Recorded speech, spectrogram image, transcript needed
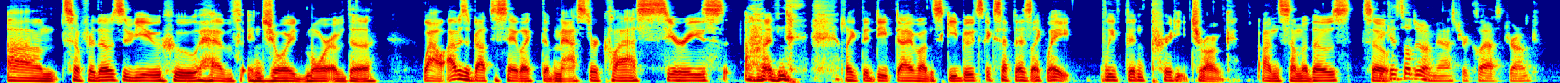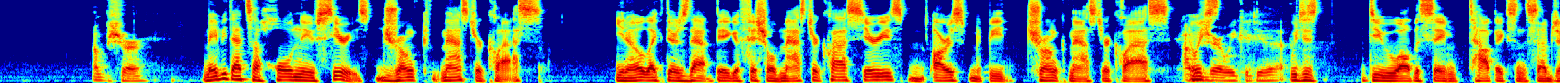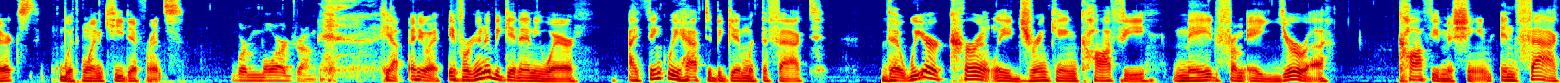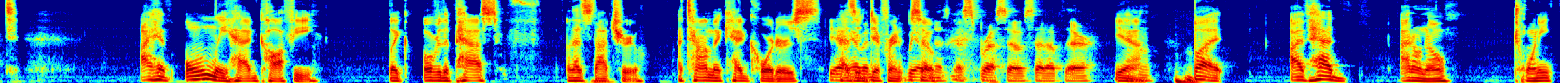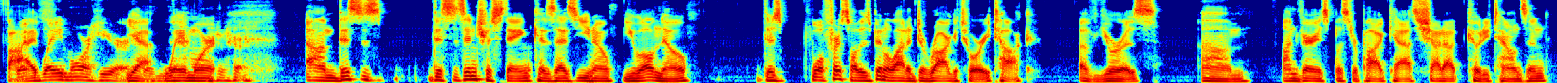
Um, so for those of you who have enjoyed more of the wow, I was about to say like the masterclass series on like the deep dive on ski boots, except I was like, wait, we've been pretty drunk on some of those. So You can still do a master class drunk. I'm sure. maybe that's a whole new series, Drunk Masterclass. You know, like there's that big official masterclass series. Ours would be Drunk Masterclass. I'm we just- sure we could do that. we just do all the same topics and subjects with one key difference. We're more drunk. Yeah. Anyway, if we're going to begin anywhere, I think we have to begin with the fact that we are currently drinking coffee made from a Jura coffee machine. In fact, I have only had coffee like over the past. That's not true. Atomic headquarters Yeah, has a an- different. We so have an espresso set up there. yeah, mm-hmm. but I've had I don't know twenty Way, way more here. Yeah, way more. um, this is this is interesting because as you know, you all know, there's well, first of all, there's been a lot of derogatory talk of Juras um, on various Blister podcasts. Shout out Cody Townsend.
